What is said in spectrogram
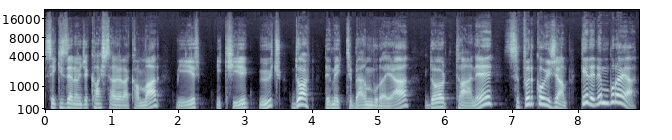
8'den önce kaç tane rakam var? 1, 2, 3, 4. Demek ki ben buraya 4 tane sıfır koyacağım. Gelelim buraya.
